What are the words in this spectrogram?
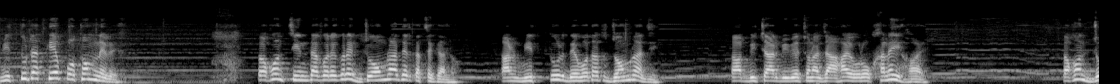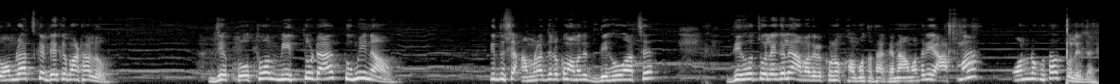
মৃত্যুটা কে প্রথম নেবে? তখন চিন্তা করে করে যমরাজের কাছে গেল। কারণ মৃত্যুর দেবতা তো যমরাজই। সব বিচার, বিবেচনা যা হয় ওর ওখানেই হয়। তখন যমরাজকে ডেকে পাঠালো। যে প্রথম মৃত্যুটা তুমি নাও। কিন্তু সে আমরা যেরকম আমাদের দেহ আছে, দেহ চলে গেলে আমাদের কোনো ক্ষমতা থাকে না। আমাদের এই আত্মা অন্য কোথাও চলে যায়।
